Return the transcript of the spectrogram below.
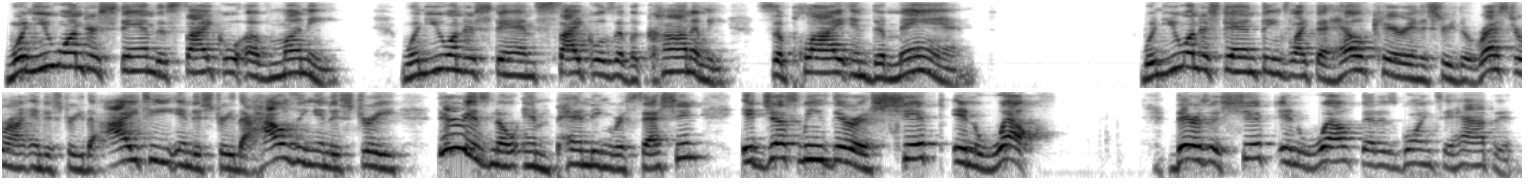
When you understand the cycle of money, when you understand cycles of economy, supply and demand, when you understand things like the healthcare industry, the restaurant industry, the IT industry, the housing industry, there is no impending recession. It just means there is a shift in wealth. There's a shift in wealth that is going to happen.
